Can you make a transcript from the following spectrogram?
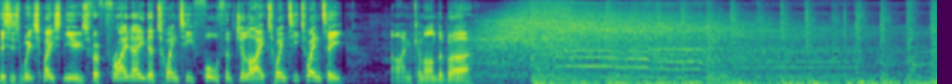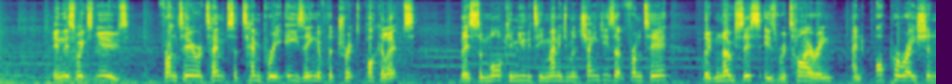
This is Witchspace News for Friday the 24th of July 2020 I'm Commander Burr. In this weeks news Frontier attempts a temporary easing of the Tritpocalypse There's some more community management changes at Frontier The Gnosis is retiring and Operation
